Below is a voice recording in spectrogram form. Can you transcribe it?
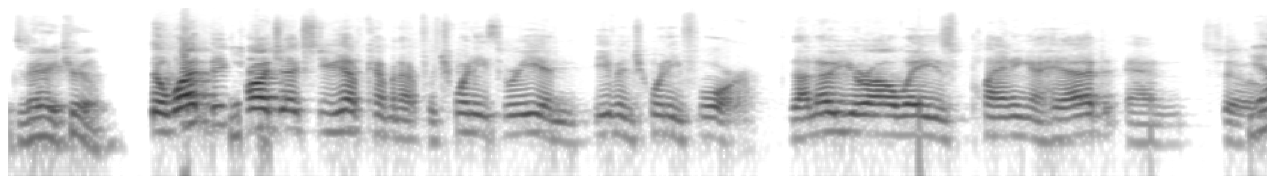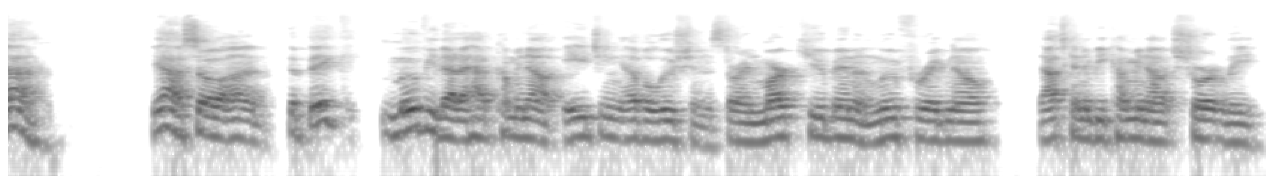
It's very true. So what big Yeah. projects do you have coming up for 23 and even 24? 'Cause I know you're always planning ahead, and so Yeah. Yeah. So uh, the big movie that I have coming out, Aging Evolution, starring Mark Cuban and Lou Ferrigno, that's going to be coming out shortly.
